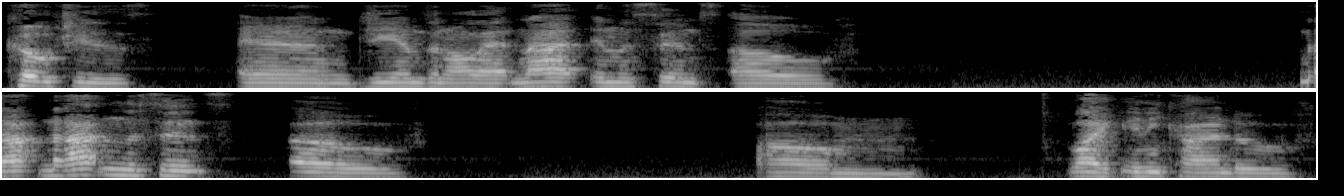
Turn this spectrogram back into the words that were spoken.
coaches and GMs and all that. Not in the sense of not not in the sense of um like any kind of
